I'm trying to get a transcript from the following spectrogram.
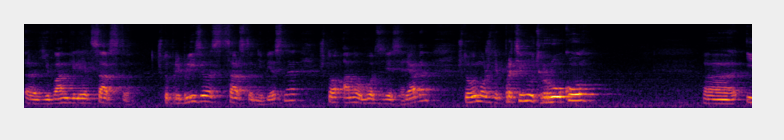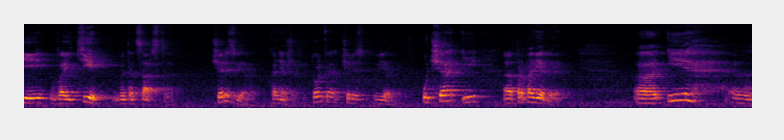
э, Евангелие Царства, что приблизилось Царство Небесное, что оно вот здесь рядом, что вы можете протянуть руку э, и войти в это Царство через веру, конечно же, только через веру, уча и проповедуя. Э, и э,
